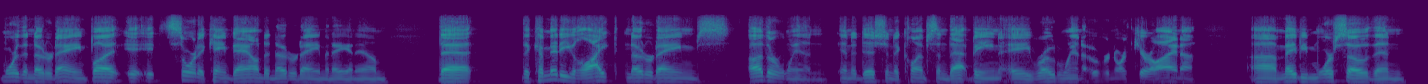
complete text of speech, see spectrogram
more than Notre Dame, but it, it sort of came down to Notre Dame and A&M that the committee liked Notre Dame's other win in addition to Clemson, that being a road win over North Carolina, uh, maybe more so than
